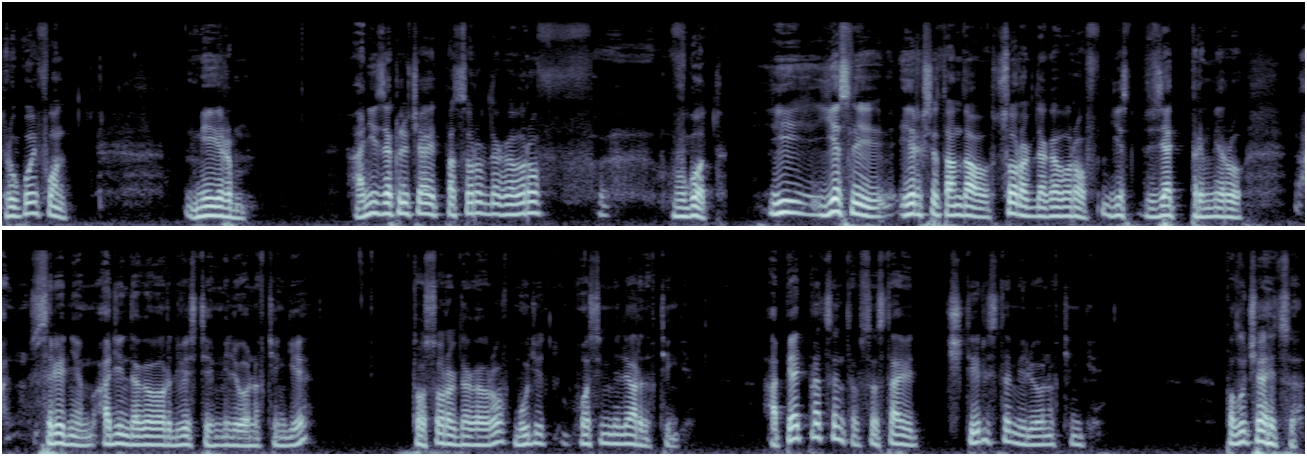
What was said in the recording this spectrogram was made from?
другой фонд МИРМ. Они заключают по 40 договоров в год. И если Эриксе Тандау 40 договоров, если взять, к примеру, в среднем один договор 200 миллионов тенге, то 40 договоров будет 8 миллиардов тенге. А 5% составит 400 миллионов тенге. Получается,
